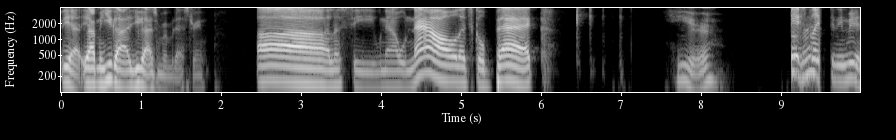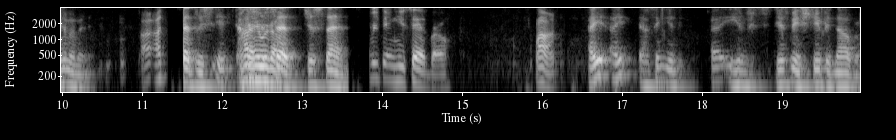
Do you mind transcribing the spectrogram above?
yeah, yeah. I mean, you guys, you guys remember that stream. Uh let's see. Now, now let's go back here. explain. Can you mute him a minute? I, I, Said we, s- it, Okay, here we Hamza go. said just then. Everything he said, bro. all right. I, I, I think you, uh, you've just been stupid now, bro.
